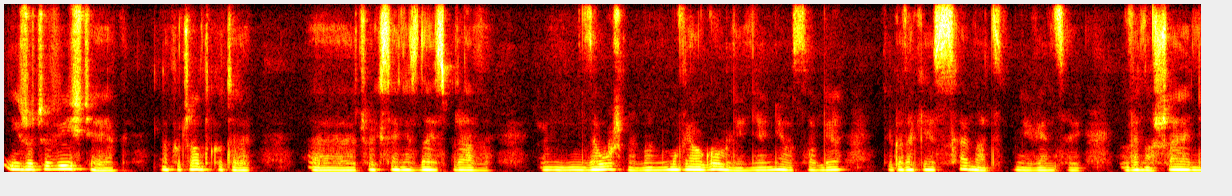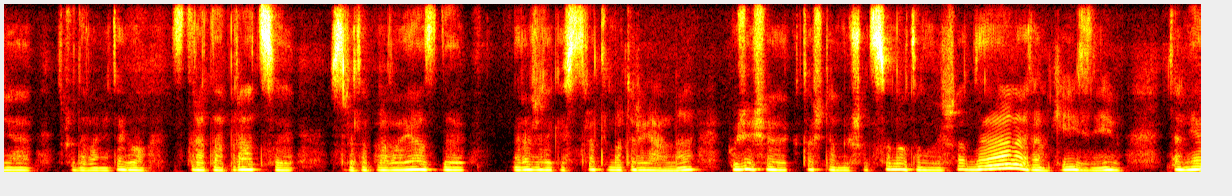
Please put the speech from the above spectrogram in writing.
I rzeczywiście, jak na początku te E, człowiek sobie nie zdaje sprawy. Załóżmy, mówię ogólnie, nie, nie o sobie, tylko taki jest schemat mniej więcej. Wynoszenie, sprzedawanie tego, strata pracy, strata prawa jazdy, na razie takie straty materialne. Później się ktoś tam już odsunął, to mówisz, ale tam kij z nim, to nie,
